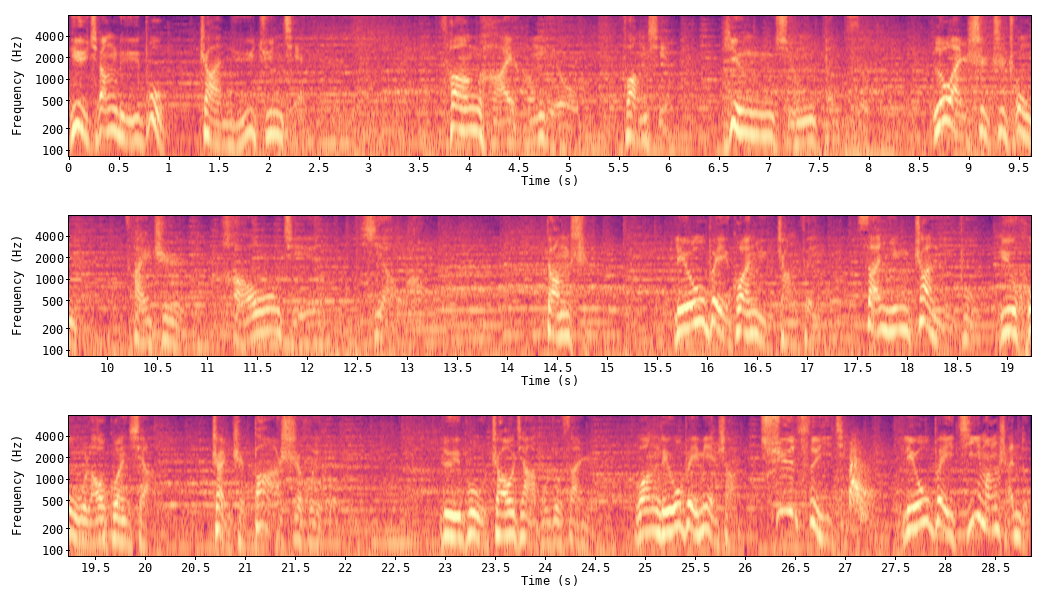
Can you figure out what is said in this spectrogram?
欲将吕布斩于军前。沧海横流，方显英雄本色。乱世之中，才知豪杰笑傲。当时，刘备、关羽、张飞三英战吕布于虎牢关下，战至八十回合。吕布招架不住三人，往刘备面上虚刺一戟，刘备急忙闪躲。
